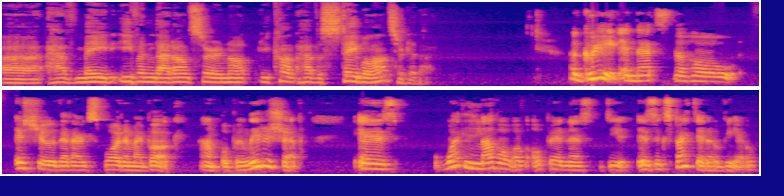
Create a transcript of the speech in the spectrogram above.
uh, have made even that answer not you can't have a stable answer to that. Agreed. And that's the whole issue that i explored in my book um, open leadership is what level of openness you, is expected of you?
